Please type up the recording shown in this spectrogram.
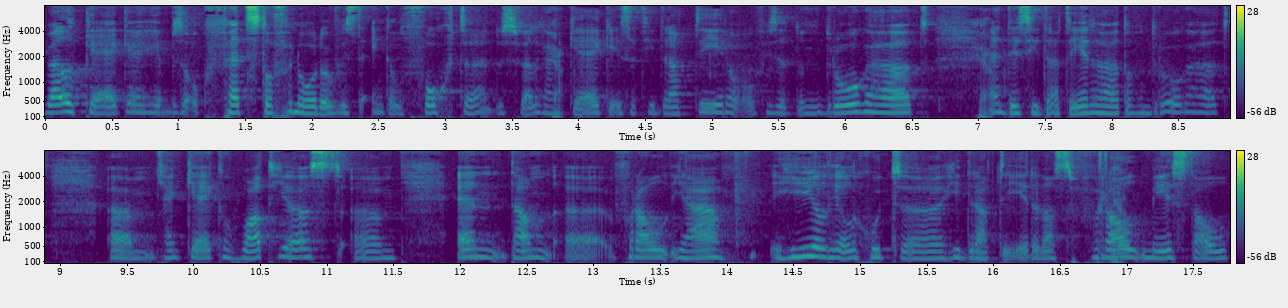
Wel kijken, hebben ze ook vetstoffen nodig of is het enkel vochten? Dus wel gaan Ja. kijken, is het hydrateren of is het een droge huid? Ja. Een deshydrateerde huid of een droge huid? ehm, gaan kijken wat juist. ehm, en dan eh, vooral ja, heel, heel goed eh, hydrateren. Dat is vooral meestal.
